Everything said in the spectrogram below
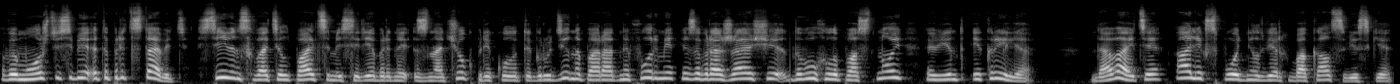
вы можете себе это представить?» Стивен схватил пальцами серебряный значок приколотой груди на парадной форме, изображающий двухлопастной винт и крылья. «Давайте!» — Алекс поднял вверх бокал с виски.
